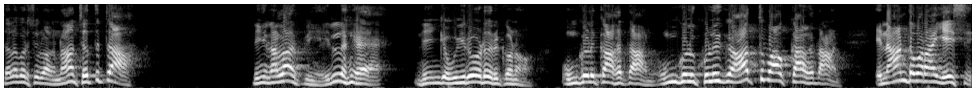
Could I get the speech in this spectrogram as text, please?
சில பேர் சொல்லுவாங்க நான் செத்துட்டா? நீங்கள் நல்லா இருப்பீங்க. இல்லைங்க நீங்கள் உயிரோடு இருக்கணும். உங்களுக்காகத்தான் உங்களுக்குள்ளுக்கு ஆத்மாவுக்காக தான் என் ஆண்டவராக இயேசு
